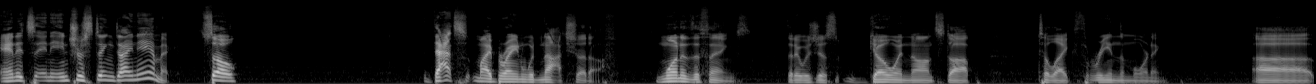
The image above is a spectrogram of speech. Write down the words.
And it's an interesting dynamic. So that's my brain would not shut off. One of the things that it was just going nonstop to like three in the morning. Uh,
